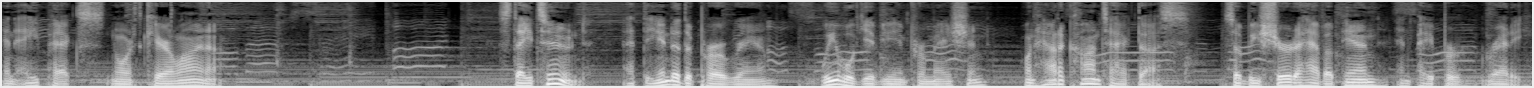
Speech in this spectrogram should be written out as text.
in Apex, North Carolina. Stay tuned. At the end of the program, we will give you information on how to contact us, so be sure to have a pen and paper ready.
